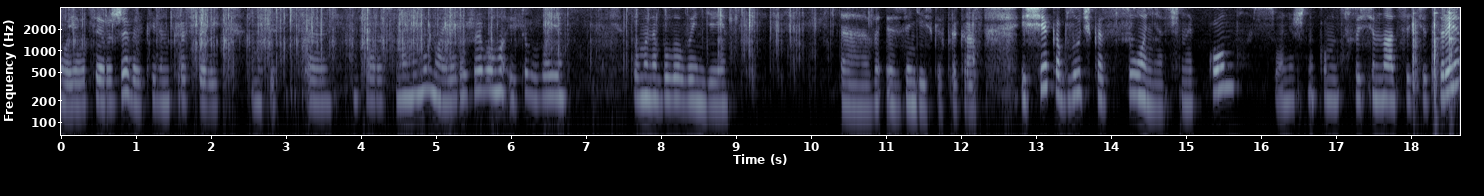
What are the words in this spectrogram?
Ой, оцей рожевий, який він красивий аметист. Е, зараз в мене немає рожевого, і то буває, то в мене було в Індії з індійських прикрас. І ще каблучка з соняшником. з соняшником 18,3.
